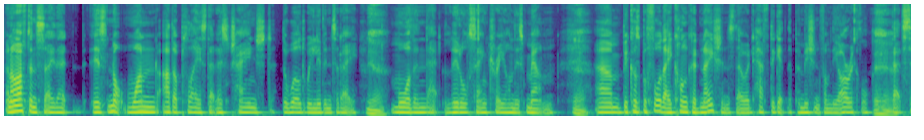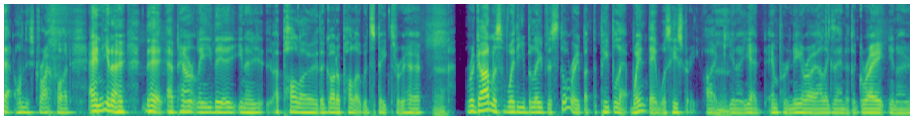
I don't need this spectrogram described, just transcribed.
And I often say that there's not one other place that has changed the world we live in today Yeah. more than that little sanctuary on this mountain. Yeah. Um, because before they conquered nations, they would have to get the permission from the oracle Yeah. that sat on this tripod. And you know, apparently the you know Apollo, the god Apollo, would speak through her. Regardless of whether you believe the story, but the people that went there was history. Like you know, you had Emperor Nero, Alexander the Great, you know,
